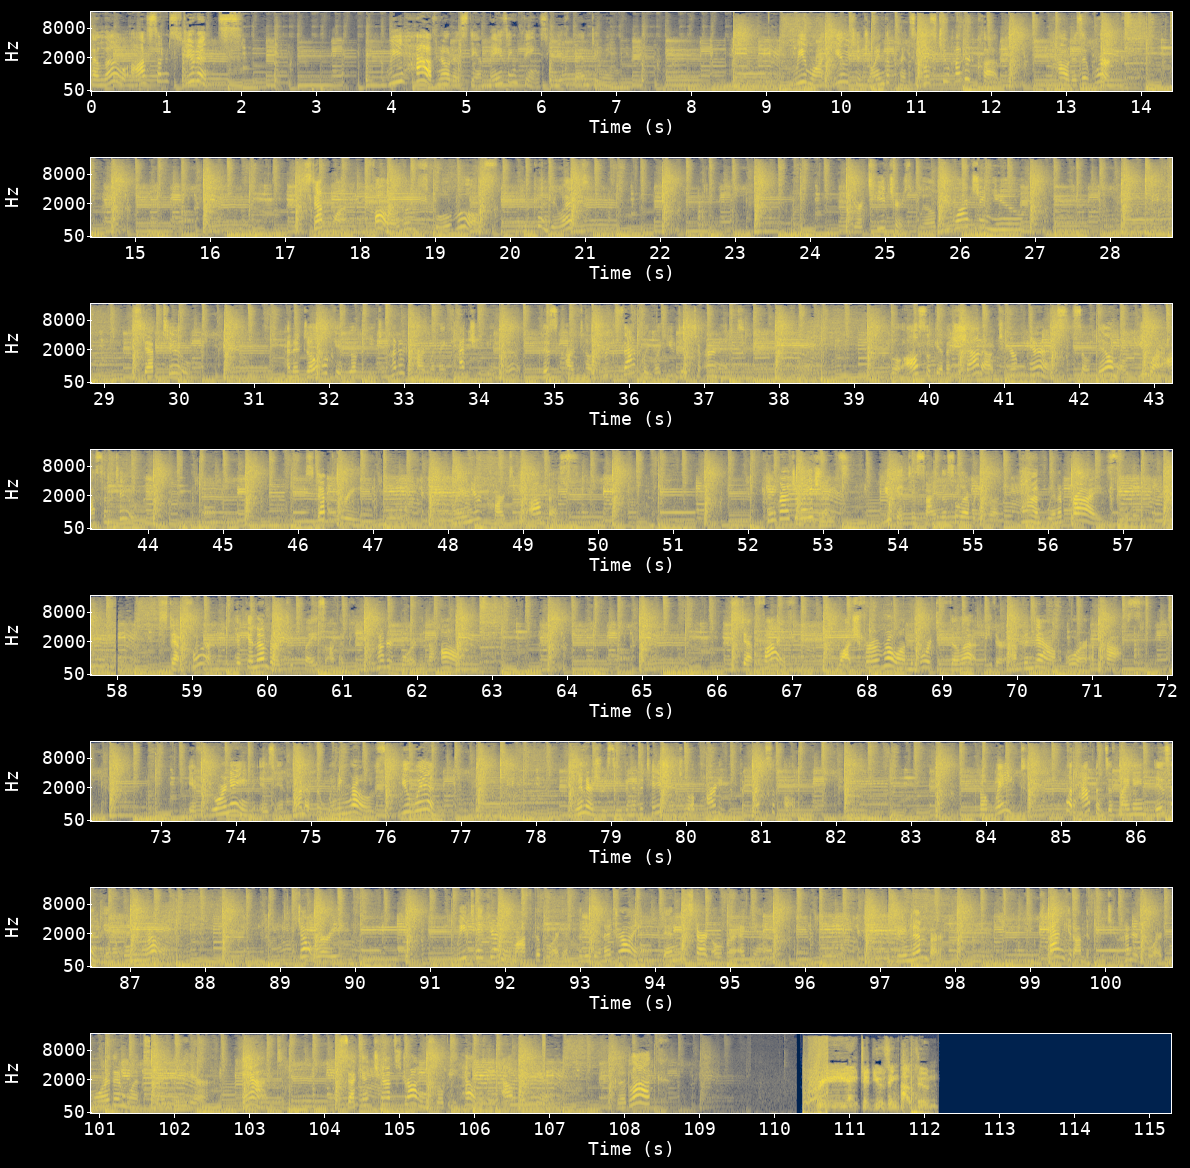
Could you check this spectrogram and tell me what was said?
Hello, awesome students! We have noticed the amazing things you've been doing. We want you to join the Principals 200 Club. How does it work? Step 1. Follow the school rules. You can do it. Your teachers will be watching you. Step 2. An adult will give you a P200 card when they catch you being good. This card tells you exactly what you did to earn it. We'll also give a shout out to your parents so they'll know you are awesome too. Step 3. Bring your card to the office. Congratulations! You get to sign the celebrity book and win a prize. Step 4. Pick a number to place on the P200 board in the hall. Step 5. Watch for a row on the board to fill up either up and down or across. If your name is in one of the winning rows, you win! Winners receive an invitation to a party with the principal. But wait, what happens if my name isn't in a winning row? Off the board and put it in a drawing. Then we start over again. Remember, you can get on the P200 board more than once during the year. And second chance drawings will be held throughout the year. Good luck! Created using Powtoon.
